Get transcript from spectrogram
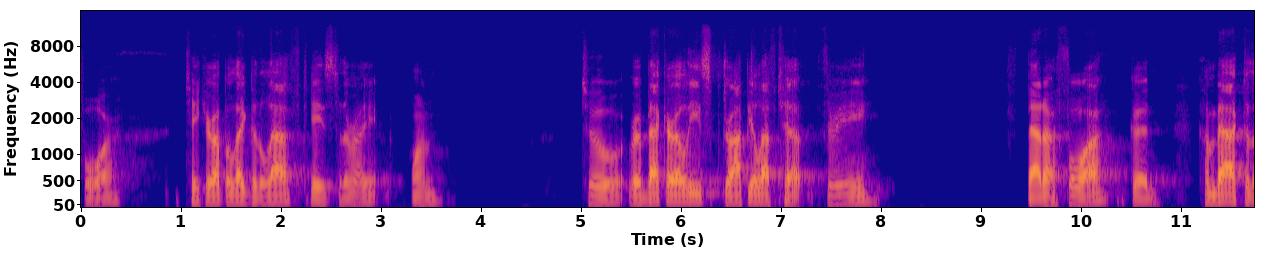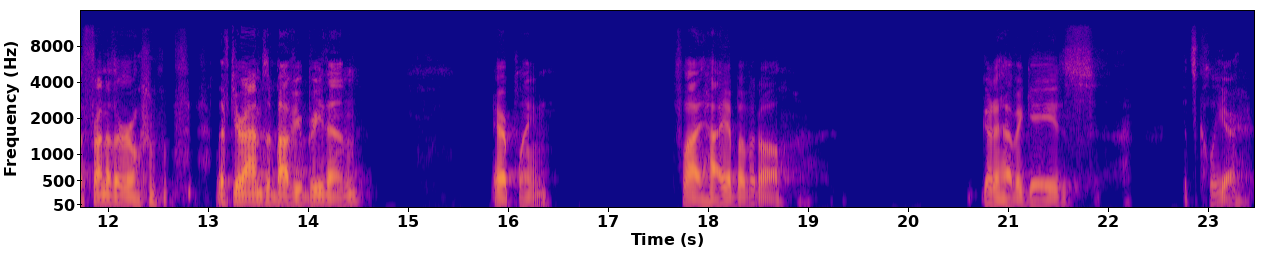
four. Take your upper leg to the left, gaze to the right. One, two. Rebecca Elise, drop your left hip. Three, Better. Four. Good. Come back to the front of the room. Lift your arms above you. Breathe in. Airplane. Fly high above it all. Got to have a gaze that's clear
